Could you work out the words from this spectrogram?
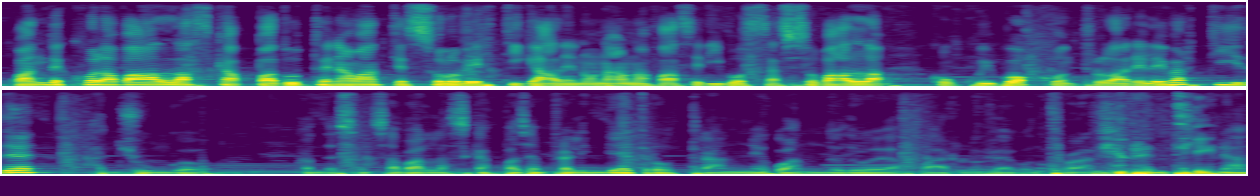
Quando è con la palla scappa tutta in avanti, è solo verticale, non ha una fase di possesso palla con cui può controllare le partite. Aggiungo, quando è senza palla scappa sempre all'indietro, tranne quando doveva farlo, cioè contro la Fiorentina,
